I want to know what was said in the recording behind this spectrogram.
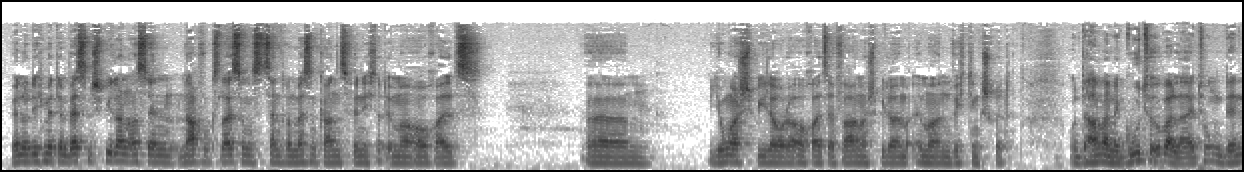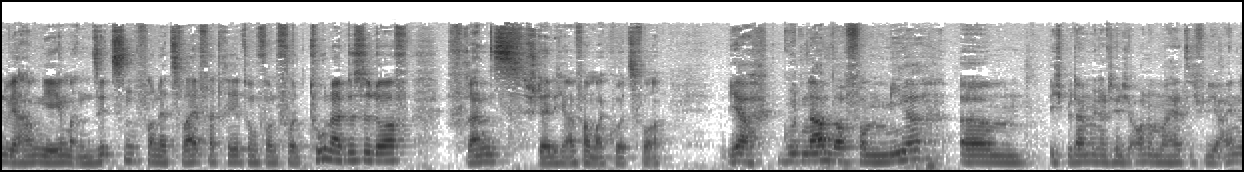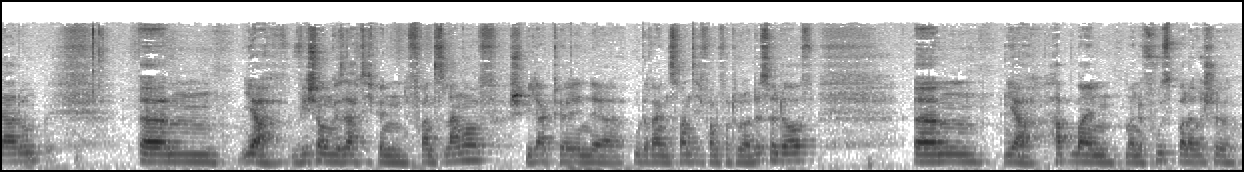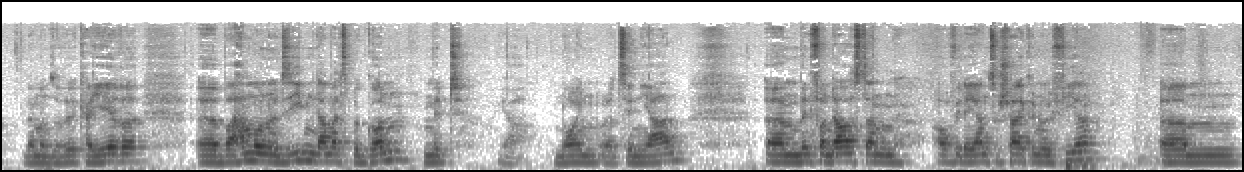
wenn du dich mit den besten Spielern aus den Nachwuchsleistungszentren messen kannst, finde ich das immer auch als ähm, junger Spieler oder auch als erfahrener Spieler immer einen wichtigen Schritt. Und da haben wir eine gute Überleitung, denn wir haben hier jemanden sitzen von der Zweitvertretung von Fortuna Düsseldorf. Franz, stell dich einfach mal kurz vor. Ja, guten Abend auch von mir. Ähm, ich bedanke mich natürlich auch nochmal herzlich für die Einladung. Ähm, ja, wie schon gesagt, ich bin Franz Langhoff, spiele aktuell in der U23 von Fortuna Düsseldorf. Ähm, ja, habe mein, meine fußballerische, wenn man so will, Karriere äh, bei Hamburg 07 damals begonnen mit ja, neun oder zehn Jahren. Ähm, bin von da aus dann auch wieder Jan zu Schalke 04. Ähm,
